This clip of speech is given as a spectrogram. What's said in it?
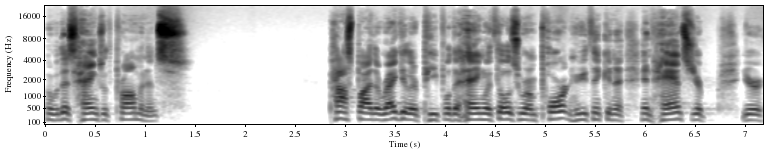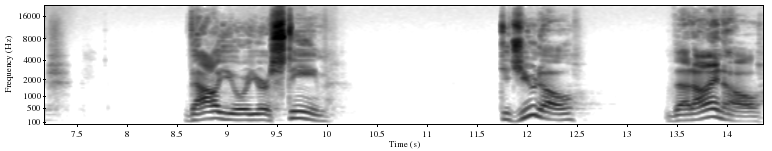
Over this hangs with prominence. Pass by the regular people to hang with those who are important, who you think can enhance your, your value or your esteem. Did you know that I know?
